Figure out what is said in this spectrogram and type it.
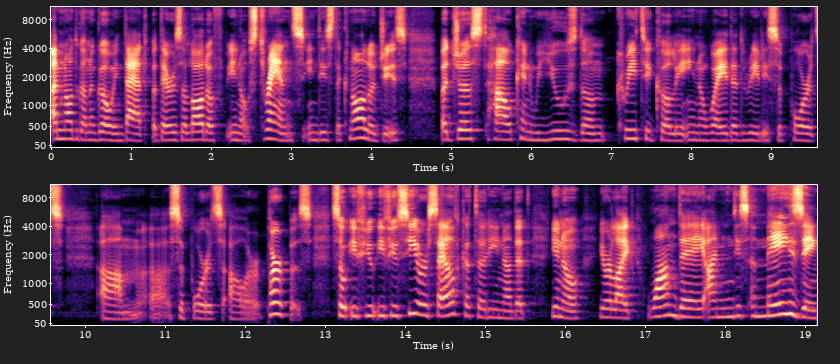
I'm not going to go in that, but there is a lot of you know strengths in these technologies. But just how can we use them critically in a way that really supports um, uh, supports our purpose. So if you if you see yourself, Katarina, that you know you're like one day i'm in this amazing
